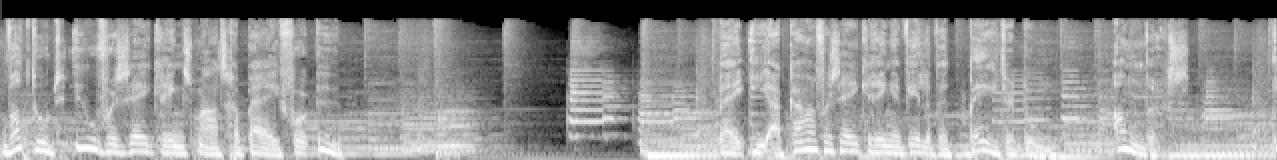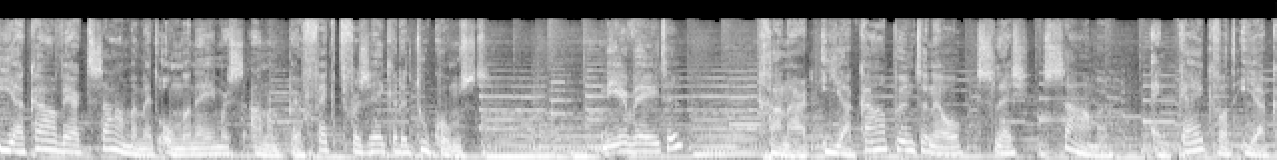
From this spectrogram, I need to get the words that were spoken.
Wat doet uw verzekeringsmaatschappij voor u? Bij IAK-verzekeringen willen we het beter doen. Anders. IAK werkt samen met ondernemers aan een perfect verzekerde toekomst. Meer weten? Ga naar iak.nl slash samen en kijk wat IAK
